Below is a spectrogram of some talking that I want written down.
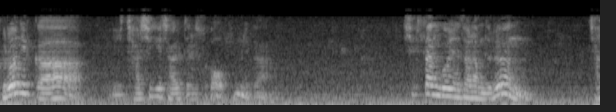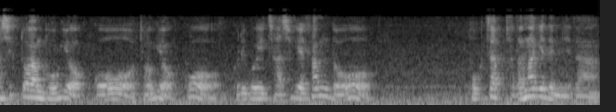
그러니까 이 자식이 잘 될 수가 없습니다. 식상고인 사람들은 자식 또한 복이 없고 덕이 없고 그리고 이 자식의 삶도 복잡 다단하게 됩니다.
